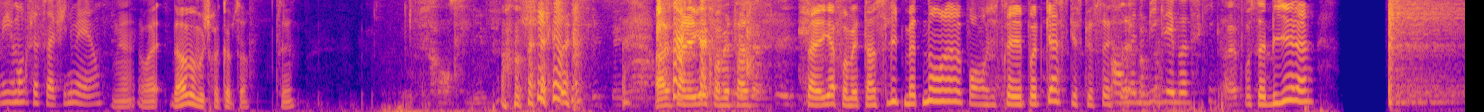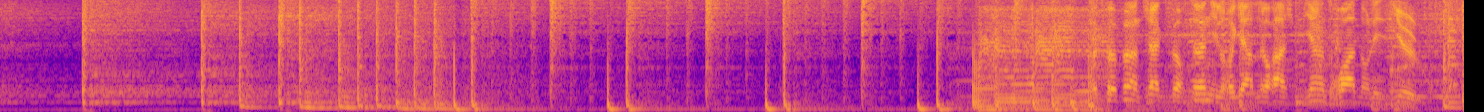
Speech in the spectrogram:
Vivement que ça soit filmé. Hein. Ouais, ouais. Non, mais moi je serais comme ça. tu sais. Il sera en slip. Ah, putain, les gars, faut mettre un... putain, les gars, faut mettre un slip maintenant là pour enregistrer les podcasts. Qu'est-ce que c'est En ça mode Big Lebowski. quoi. Ouais, Faut s'habiller là. Votre copain Jack Burton, il regarde l'orage bien droit dans les yeux.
